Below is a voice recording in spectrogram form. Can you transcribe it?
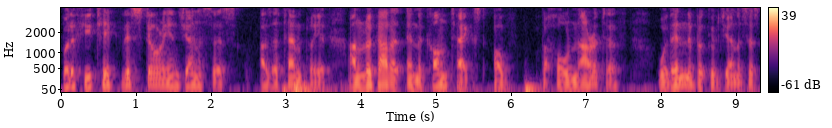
But if you take this story in Genesis as a template and look at it in the context of the whole narrative, within the book of Genesis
